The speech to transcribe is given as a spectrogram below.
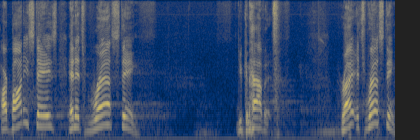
our body stays, and it's resting. You can have it, right? It's resting.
